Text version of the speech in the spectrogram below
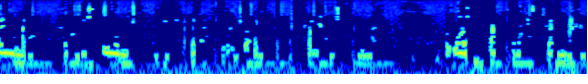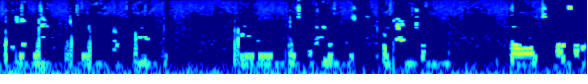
finger of the student the city.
